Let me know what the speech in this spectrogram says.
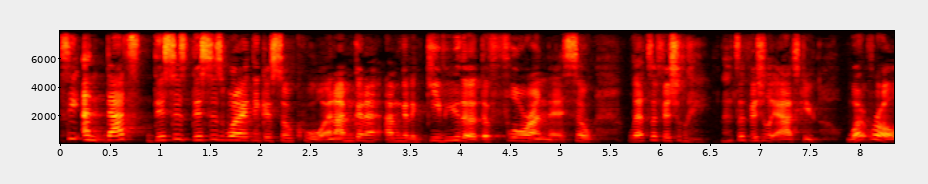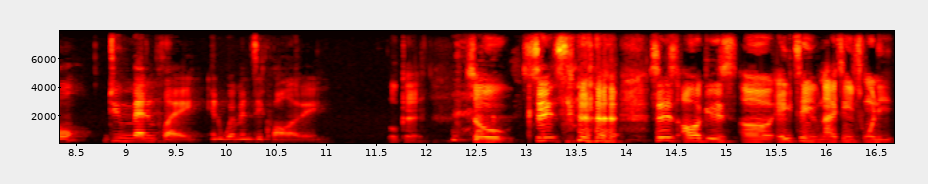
See, and that's this is this is what I think is so cool, and I'm gonna I'm gonna give you the the floor on this. So let's officially let's officially ask you, what role do men play in women's equality? Okay. So since since August uh, 18th, 1920,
